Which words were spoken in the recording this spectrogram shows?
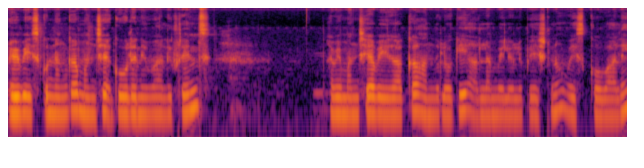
ఇవి వేసుకున్నాక మంచిగా గోలనివ్వాలి ఫ్రెండ్స్. అవి మంచిగా వేగాక అందులోకి అల్లం వెల్లుల్లి పేస్ట్ను వేసుకోవాలి.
